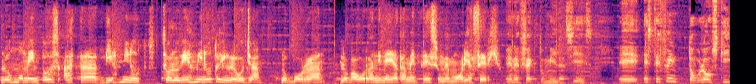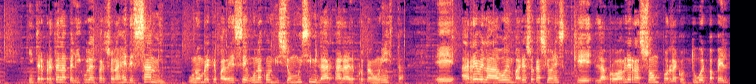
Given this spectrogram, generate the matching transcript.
los momentos hasta 10 minutos, solo 10 minutos y luego ya los borra, los va borrando inmediatamente de su memoria, Sergio. En efecto, Mila, así es. Eh, Stephen Tobolowsky interpreta en la película el personaje de Sammy, un hombre que padece una condición muy similar a la del protagonista. Eh, ha revelado en varias ocasiones que la probable razón por la que obtuvo el papel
